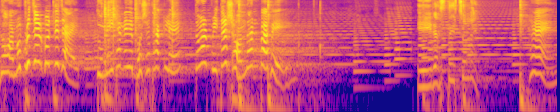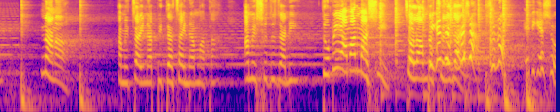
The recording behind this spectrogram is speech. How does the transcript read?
ধর্মপ্রচার করতে যায়। তুমি এখানে বসে থাকলে তোমার পিতার সন্ধান পাবে। এই রাস্তায় চলে? হ্যাঁ। না না আমি চাই না পিতা চাই না মাতা। আমি শুধু জানি তুমি আমার মাসি। চলো আমরা ঠিক আছে চলে যাই। শোনো এদিকে এসো।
